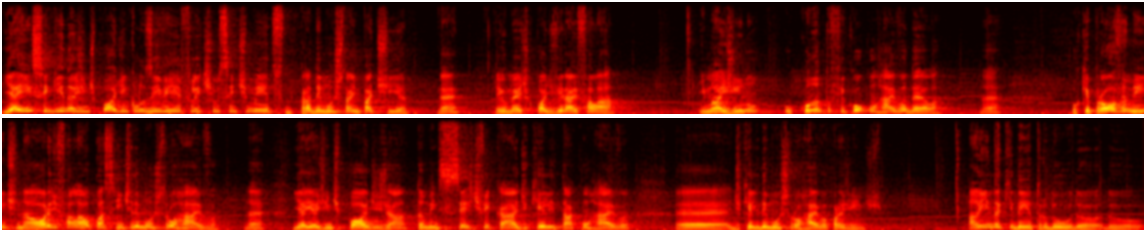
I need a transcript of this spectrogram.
E aí, em seguida, a gente pode, inclusive, refletir os sentimentos para demonstrar empatia, né? Aí o médico pode virar e falar: imagino o quanto ficou com raiva dela, né? Porque provavelmente na hora de falar o paciente demonstrou raiva, né? E aí a gente pode já também certificar de que ele está com raiva, é, de que ele demonstrou raiva para a gente. Ainda que dentro do, do, do,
